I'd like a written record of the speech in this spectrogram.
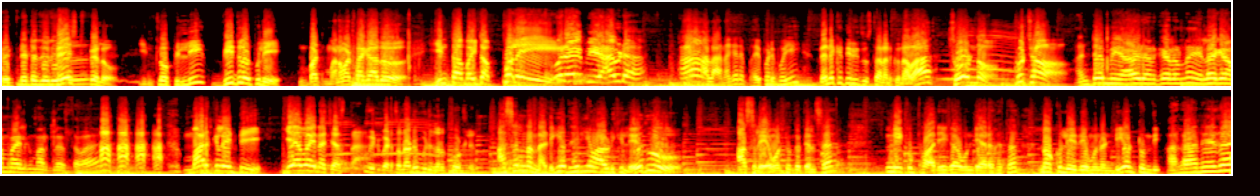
పెట్టినట్టు బెస్ట్ ఫెలో ఇంట్లో పిల్లి వీధిలో పులి. బట్ మనమట్లా కాదు. ఇంట బయట పొలే. మీ ఆవిడ అలా అనగానే భయపడిపోయి వెనక్కి తిరిగి చూస్తాను అనుకున్నావా చూడను. కూర్చో. అంటే మీ ఆవిడ వెనకాల ఉన్నా ఇలాగే అమ్మాయిలకి మార్కులేస్తావా మార్కులేంటి? ఏవైనా చేస్తా. వీడు పెడుతున్నాడు వీడు కనుక్కోవట్లేదు అసలు నన్ను అడిగే ధైర్యం ఆవిడికి లేదు. అసలు ఏమంటుందో తెలుసా? నీకు భారీగా ఉండే అర్హత నాకు లేదేమోనండి అంటుంది. అలానేదా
